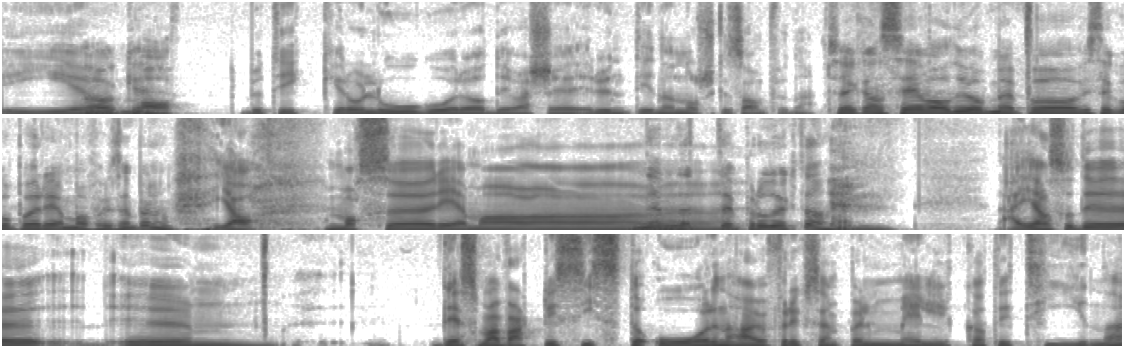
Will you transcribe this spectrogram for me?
i okay. Ok. matbutikker og logoer og diverse rundt i det norske samfunnet. Så jeg kan se hva du jobber med på, hvis jeg går på Rema, f.eks. Ja, masse Rema Nevn et produkt, da. Nei, altså det um, Det som har vært de siste årene, er jo f.eks. melka til Tine.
